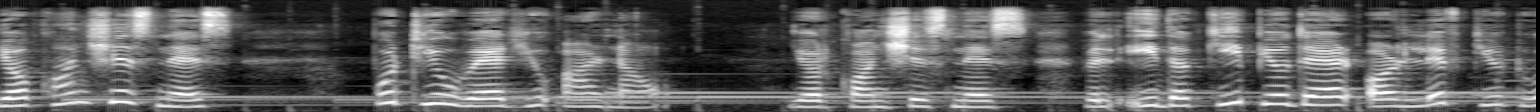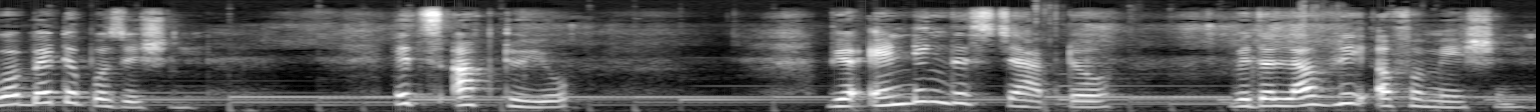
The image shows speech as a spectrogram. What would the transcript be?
Your consciousness put you where you are now. Your consciousness will either keep you there or lift you to a better position. It's up to you. We are ending this chapter with a lovely affirmation.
